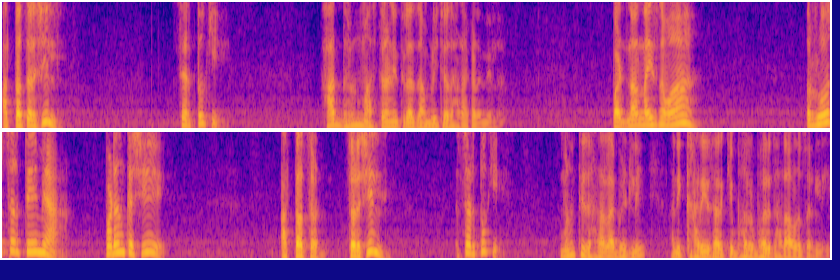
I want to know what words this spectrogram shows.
आत्ता चढशील? चढतो की. हात धरून मास्तराने तिला जांभळीच्या झाडाकडे नेलं. पडणार नाहीस ना मग रोज चढते म्या पडन कशी? आत्ता चढ. चढशील? चढतो की. म्हणून ती झाडाला भिडली आणि खारीसारखी भरभर झाडावर चढली.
